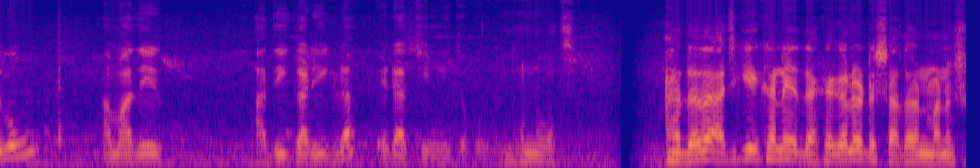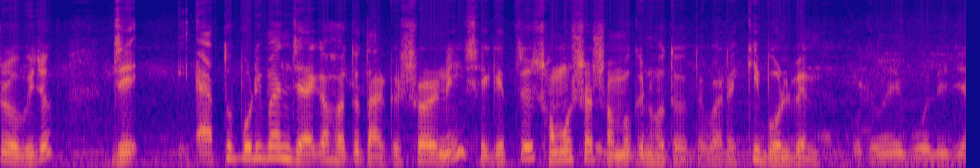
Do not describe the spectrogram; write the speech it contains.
এবং আমাদের আধিকারিকরা এটা চিহ্নিত করবেন। ধন্যবাদ স্যার হ্যাঁ দাদা, আজকে এখানে দেখা গেল একটা সাধারণ মানুষের অভিযোগ যে এত পরিমাণ জায়গা হয়তো তারকেশ্বরে নেই, সেক্ষেত্রে সমস্যার সম্মুখীন হতে হতে পারে। কি বলবেন? প্রথমেই বলি যে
